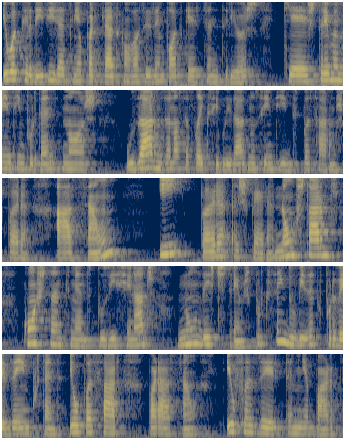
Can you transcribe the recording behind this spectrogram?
Eu acredito, e já tinha partilhado com vocês em podcasts anteriores, que é extremamente importante nós usarmos a nossa flexibilidade no sentido de passarmos para a ação e para a espera. Não estarmos constantemente posicionados num destes extremos, porque sem dúvida que por vezes é importante eu passar para a ação, eu fazer a minha parte,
